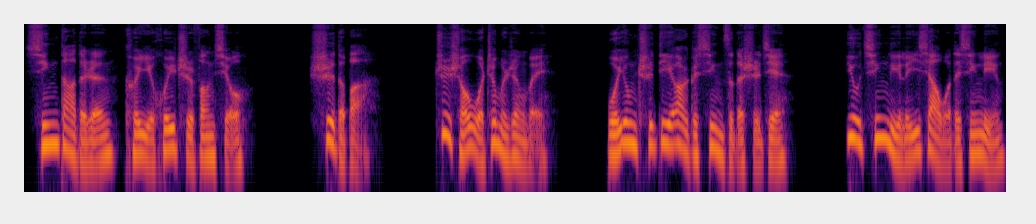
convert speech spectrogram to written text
心大的人可以挥斥方遒，是的吧？至少我这么认为。我用吃第二个杏子的时间，又清理了一下我的心灵。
